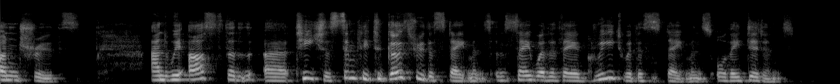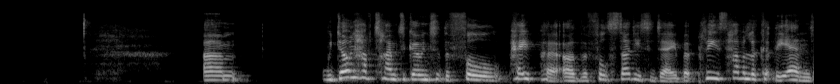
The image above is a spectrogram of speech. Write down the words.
untruths, and we asked the uh, teachers simply to go through the statements and say whether they agreed with the statements or they didn't. Um, we don't have time to go into the full paper or the full study today, but please have a look at the end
